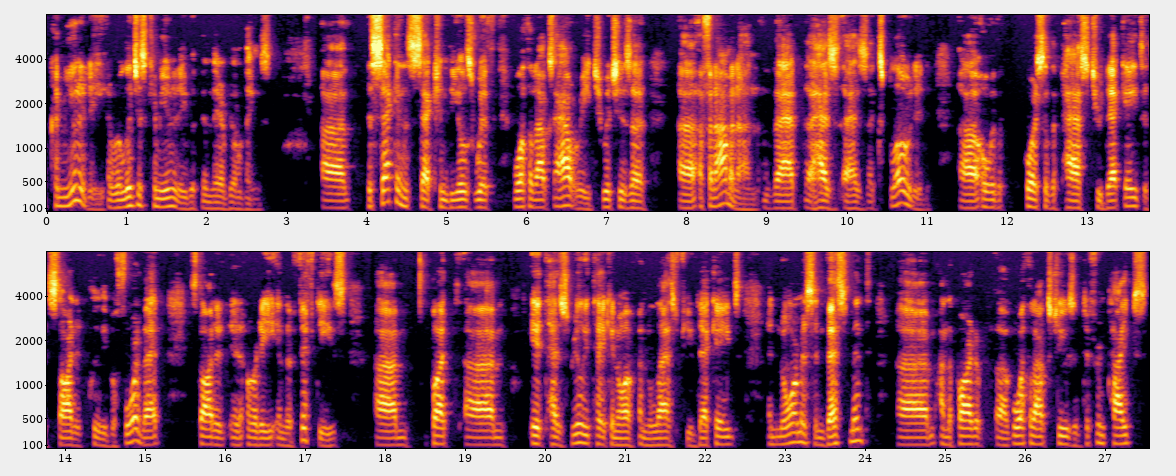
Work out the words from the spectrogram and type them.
a community, a religious community within their buildings. Uh, the second section deals with Orthodox outreach, which is a, uh, a phenomenon that has has exploded uh, over the course of the past two decades. It started clearly before that, started in, already in the 50s, um, but um, it has really taken off in the last few decades. Enormous investment um, on the part of, of, Orthodox Jews of different types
